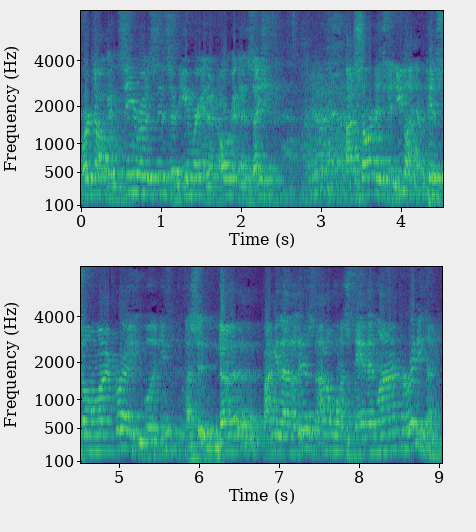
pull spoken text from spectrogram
We're talking zero sense of humor in an organization. I started said, you'd like to piss on my grave, wouldn't you? I said, no. If I get out of this, I don't want to stand in line for anything.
